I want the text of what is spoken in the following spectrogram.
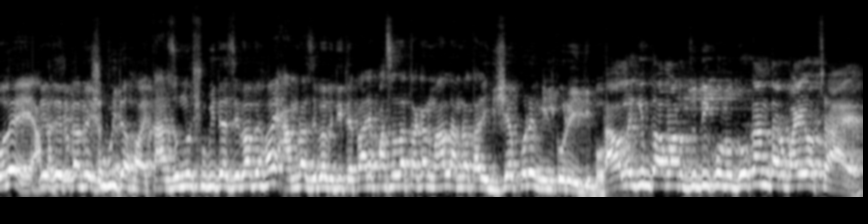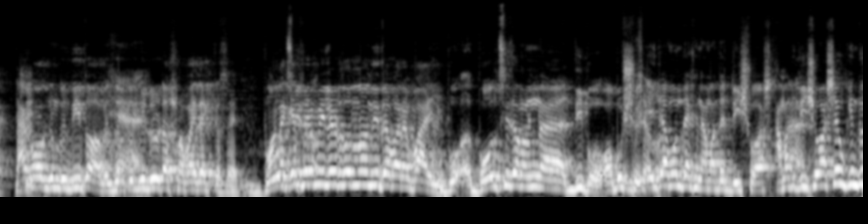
বলে যেভাবে সুবিধা হয় তার জন্য সুবিধা যেভাবে হয় আমরা যেভাবে দিতে পারি পাঁচ হাজার টাকার মাল আমরা তার হিসাব করে মিল করেই দিব। তাহলে কিন্তু আমার যদি কোনো দোকানদার বাইও চায় তাকেও কিন্তু দিতে হবে যেহেতু হ্যাঁ। ভিডিওটা সবাই দেখতেছে। অনেকে ফ্যামিলির জন্য নিতে পারে ভাই। বলছি যেমন দিব অবশ্যই। এই যেমন দেখেন আমাদের ডিশ ওয়াশ আমাদের হ্যাঁ। ডিশ ওয়াশেও কিন্তু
